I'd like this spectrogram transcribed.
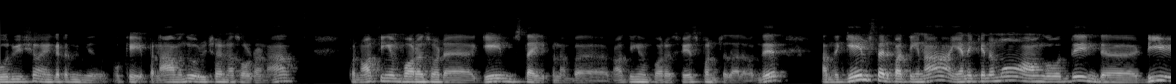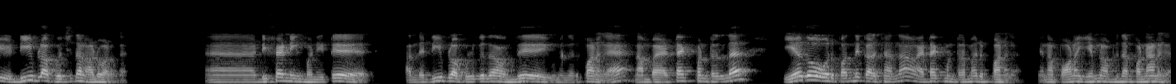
ஒரு விஷயம் என்கிட்ட நீங்க ஓகே இப்போ நான் வந்து ஒரு விஷயம் என்ன சொல்றேன்னா இப்போ நாத்திங்கம் ஃபாரஸ்டோட கேம் ஸ்டைல் இப்போ நம்ம நாத்திங்கம் ஃபாரஸ்ட் ஃபேஸ் பண்றதால வந்து அந்த கேம் ஸ்டைல் பார்த்தீங்கன்னா எனக்கு என்னமோ அவங்க வந்து இந்த டி டி பிளாக் வச்சு தான் விளாடுவாங்க டிஃபெண்டிங் பண்ணிட்டு அந்த டி பிளாக் உள்ளுக்கு தான் வந்து இவங்க இருப்பானுங்க. நம்ம அட்டாக் பண்ணுறதுல ஏதோ ஒரு பந்து கழிச்சா தான் அட்டாக் பண்ணுற மாதிரி இருப்பானுங்க. ஏன்னா போன கேம்ல அப்படிதான் பண்ணானுங்க.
